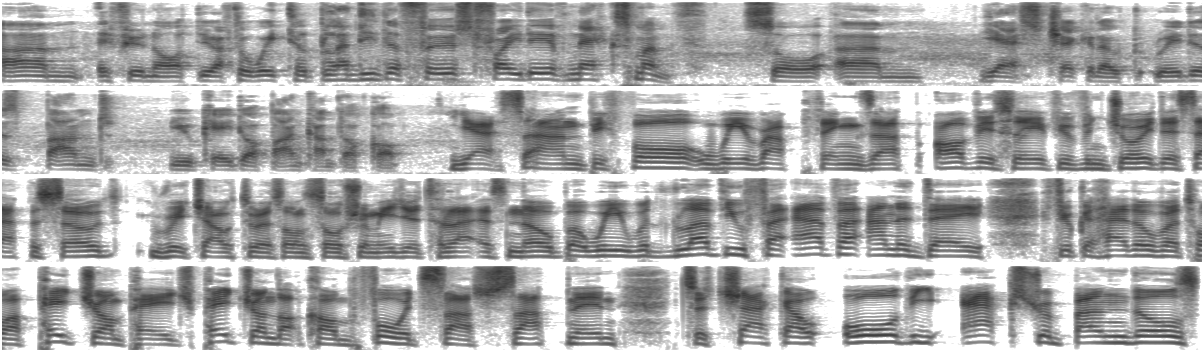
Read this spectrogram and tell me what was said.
um, if you're not, you have to wait till bloody the first Friday of next month. So um, yes, check it out, raidersbanduk.bandcamp.com. Yes, and before we wrap things up, obviously, if you've enjoyed this episode, reach out to us on social media to let us know. But we would love you forever and a day if you could head over to our Patreon page, patreon.com forward slash sappenin, to check out all the extra bundles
